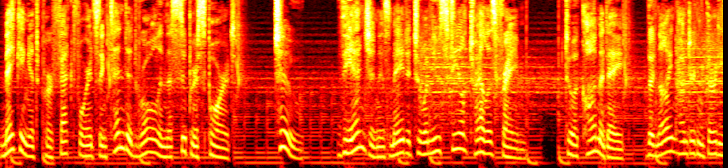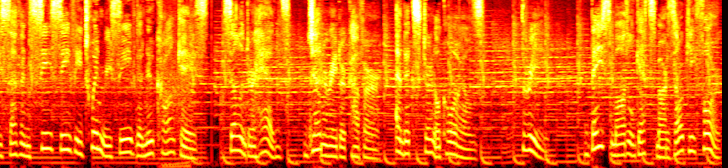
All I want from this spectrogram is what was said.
making it perfect for its intended role in the Supersport. 2. The engine is mated to a new steel trellis frame, to accommodate, the 937cc V-twin received a new crankcase, cylinder heads, generator cover, and external coils. 3. Base model gets Marzocchi fork,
